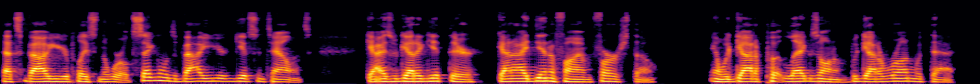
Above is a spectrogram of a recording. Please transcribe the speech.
That's value your place in the world. Second one's value your gifts and talents. Guys, we got to get there. Got to identify them first, though. And we got to put legs on them. We got to run with that.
